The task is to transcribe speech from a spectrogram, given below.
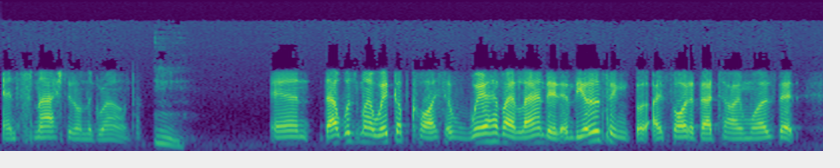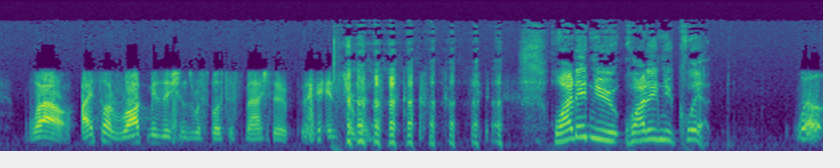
and smashed it on the ground. Mm. And that was my wake up call. I said, Where have I landed? And the other thing uh, I thought at that time was that, wow, I thought rock musicians were supposed to smash their instruments. why didn't you Why didn't you quit? Well,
